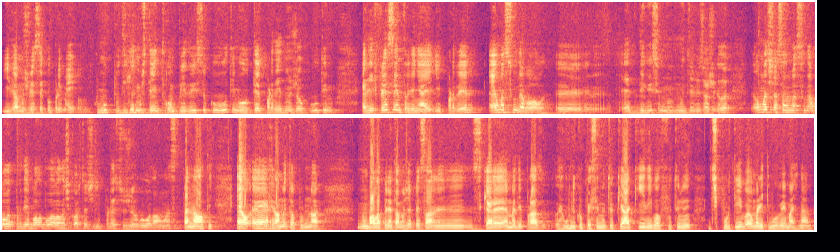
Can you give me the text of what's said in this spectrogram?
e vamos vencer com o primeiro. Como podíamos ter interrompido isso com o último, ou ter perdido um jogo com o último? A diferença entre ganhar e perder é uma segunda bola. É, digo isso muitas vezes ao jogador. É uma distração de uma segunda bola, perder a bola, a bola nas costas e perdeste o jogo, ou dar um lance de penalti. É, é realmente o pormenor. Não vale a pena estarmos a pensar eh, sequer a médio prazo. O único pensamento que há aqui a nível futuro desportivo é o Marítimo B, mais nada.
